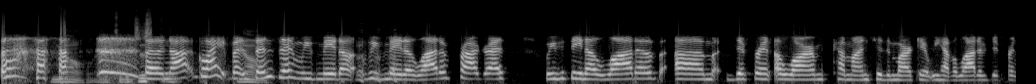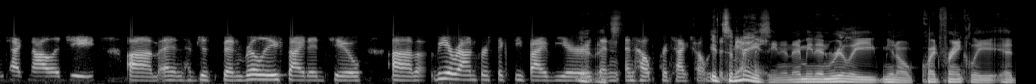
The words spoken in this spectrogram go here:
no, just, uh, not quite. But no. since then, we've made a we've made a lot of progress. We've seen a lot of um, different alarms come onto the market. We have a lot of different technology um, and have just been really excited to um, be around for 65 years yeah, and, and, help protect homes. It's and amazing. And I mean, and really, you know, quite frankly, it,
